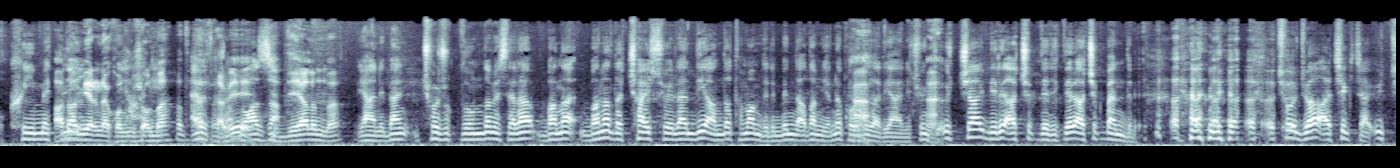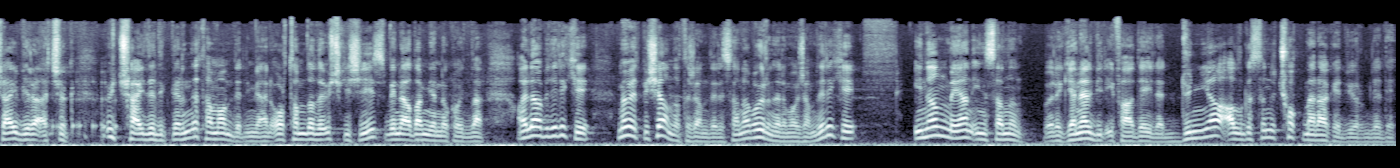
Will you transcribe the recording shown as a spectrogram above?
o kıymetli. Adam yerine konmuş Yani, olma. Evet hocam Tabii, muazzam. ciddiye alınma. Yani ben çocukluğumda mesela bana bana da çay söylendiği anda tamam dedim. Beni de adam yerine koydular Ha. yani. Çünkü Ha. üç çay biri açık dedikleri açık bendim. Yani çocuğa açık çay. Üç çay biri açık. Üç çay dediklerinde tamam dedim yani. Ortamda da üç kişiyiz. Beni adam yerine koydular. Ali abi dedi ki Mehmet bir şey anlatacağım dedi sana. Buyurun dedim hocam. Dedi ki inanmayan insanın böyle genel bir ifadeyle dünya algısını çok merak ediyorum dedi.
